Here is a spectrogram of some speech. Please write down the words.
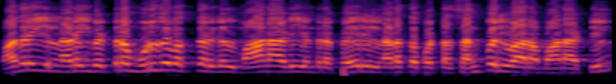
மதுரையில் நடைபெற்ற முருக பக்தர்கள் மாநாடு என்ற பெயரில் நடத்தப்பட்ட சங்பரிவார மாநாட்டில்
